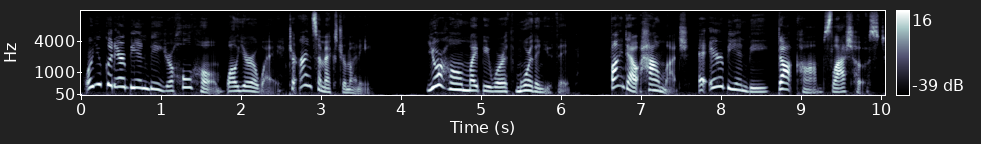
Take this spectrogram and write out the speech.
or you could Airbnb your whole home while you're away to earn some extra money. Your home might be worth more than you think. Find out how much at airbnb.com/slash host.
